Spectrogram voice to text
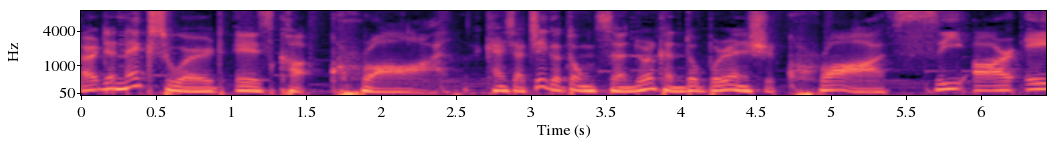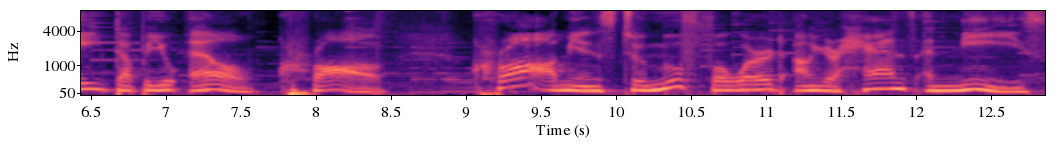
而 the next word is called crawl。 看一下这个动词，很多人可能都不认识 crawl，c r a w l，crawl。Crawl means to move forward on your hands and knees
